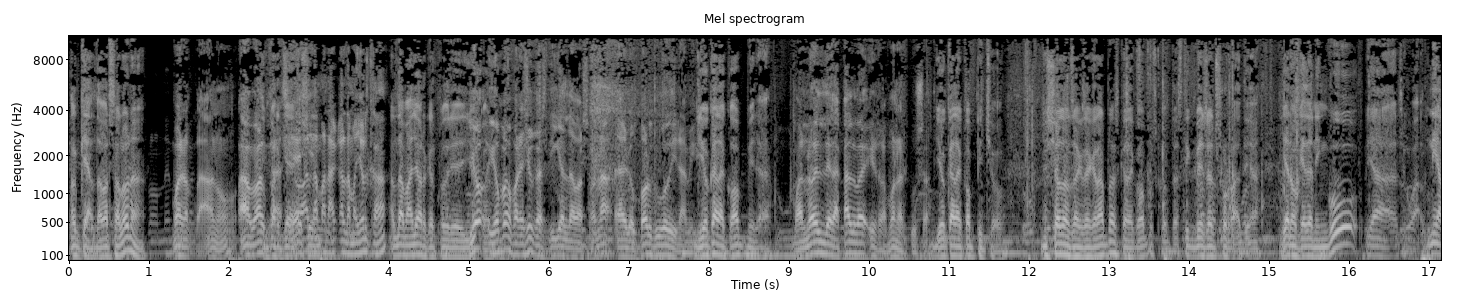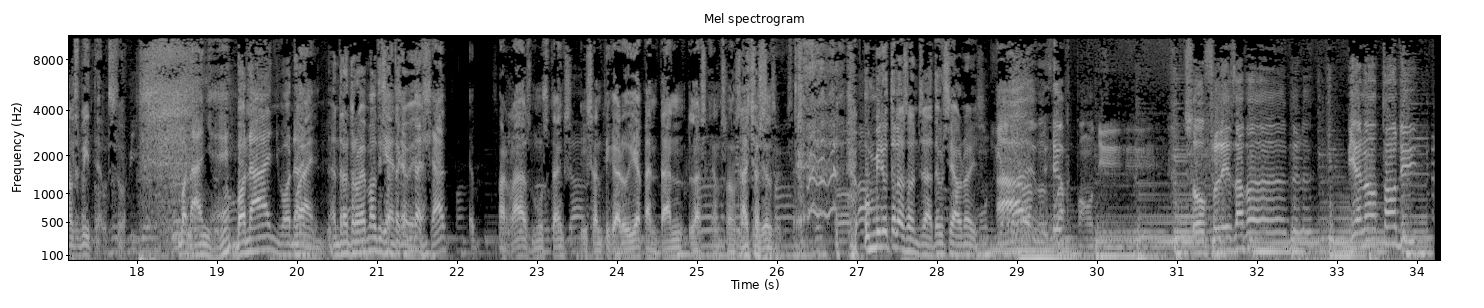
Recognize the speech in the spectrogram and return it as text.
El què, el de Barcelona? Bueno, clar, no. Ah, val, I per que què? El de, Mana- el de Mallorca. El de Mallorca es podria dir. Jo, jo prefereixo que es digui el de Barcelona aeroport Duo Dinàmic. jo cada cop, mira, Manuel de la Calva i Ramon Arcusa. jo cada cop pitjor. Això dels exagrables, cada cop, escolta, estic més ensorrat ja. Ja no queda ningú, ja és igual. Ni els Beatles, tu. Bon any, eh? Bon any, bon, Bon any. any. Ens retrobem el I ens dissabte que hem ve. eh? deixat eh, parlar dels Mustangs i Santi Carulla cantant les cançons. Ah, Això sí. dels- Un minut a les 11. Adéu-siau, nois. Ah, pendu, sauf les aveugles, bien entendu.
